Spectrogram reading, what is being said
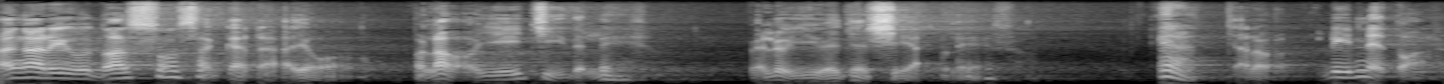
အင်္ဂါတွေကိုသွားဆွန်းဆက်ကတ်တာရောဘလောက်အရေးကြီးတယ်လဲဘယ်လိုရည်ရွယ်ချက်ရှိရမလဲဆိုအဲ့ဒါကြတော့လေးနဲ့သွားတယ်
